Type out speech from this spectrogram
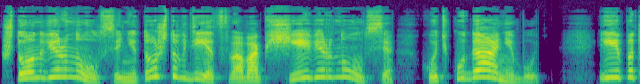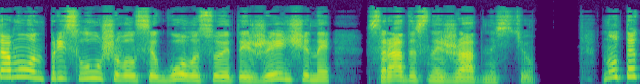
что он вернулся, не то что в детство, а вообще вернулся, хоть куда-нибудь. И потому он прислушивался к голосу этой женщины с радостной жадностью. «Ну так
